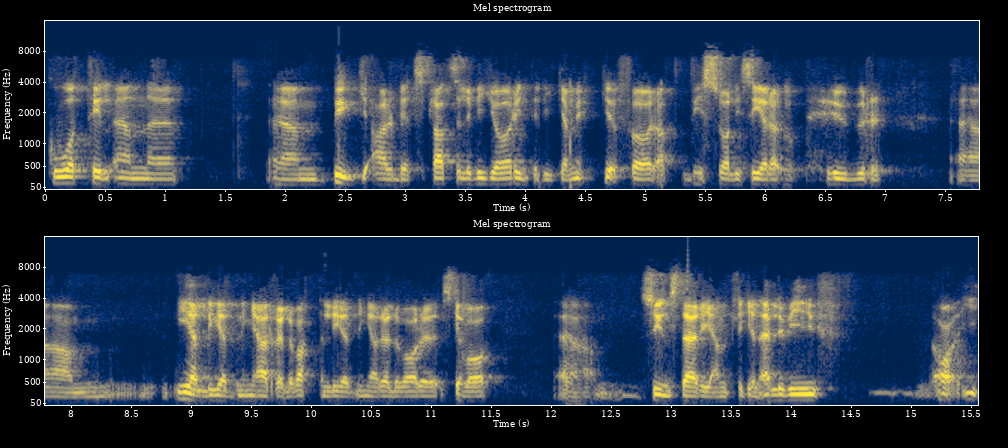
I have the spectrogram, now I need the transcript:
gå till en um, byggarbetsplats, eller vi gör inte lika mycket för att visualisera upp hur um, elledningar eller vattenledningar eller vad det ska vara um, syns där egentligen. Eller vi, ja, i,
